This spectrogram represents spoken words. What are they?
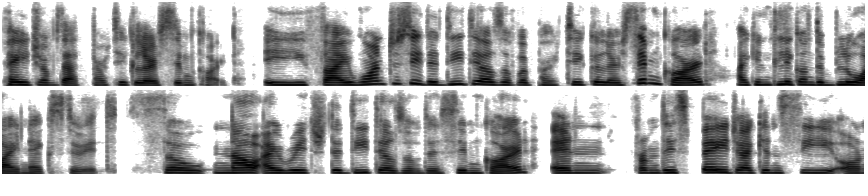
page of that particular SIM card. If I want to see the details of a particular SIM card, I can click on the blue eye next to it. So now I reach the details of the SIM card and from this page I can see on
